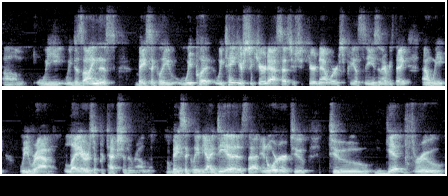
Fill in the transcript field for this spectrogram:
Um, we, we design this basically we put we take your secured assets your secured networks plcs and everything and we we wrap layers of protection around them okay. basically the idea is that in order to to get through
